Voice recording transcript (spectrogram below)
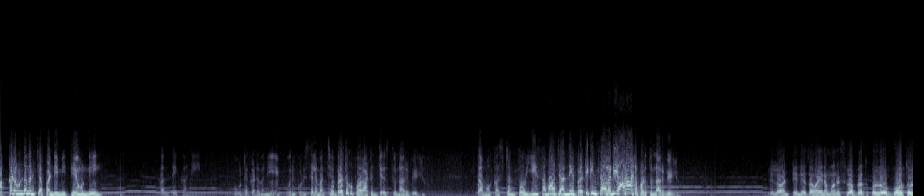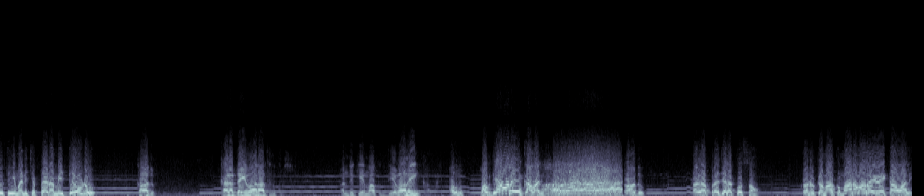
అక్కడ ఉండమని చెప్పండి మీ దేవుణ్ణి. అంతేకాని పూట గడవని ఈ పూరి గుడిసెల మధ్య బ్రతుకు పోరాటం చేస్తున్నారు వీళ్ళు. తమ కష్టంతో ఈ సమాజాన్ని బ్రతికించాలని ఆరాటపడుతున్నారు వీళ్ళు. ఇలాంటి నిజమైన మనుషుల బ్రతుకుల్లో గోతులు తీయమని చెప్పాడా మీ దేవుడు? కాదు. కళ దైవారాధన కోసం. అందుకే మాకు దేవాలయం కావాలి. అవును మాకు దేవాలయం కావాలి. కాదు కళ ప్రజల కోసం. కనుక మాకు మానవాలయమే కావాలి.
